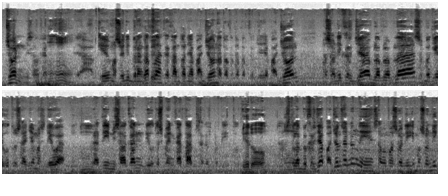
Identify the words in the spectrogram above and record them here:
John misalkan. Hmm. Ya, oke, Mas Sony berangkatlah ke kantornya Pak John atau ke tempat kerjanya Pak John. Mas Sony kerja bla bla bla sebagai utusannya Mas Dewa. Hmm. Berarti misalkan diutus main kata misalkan seperti itu. Iya dong. Nah, setelah bekerja Pak John seneng nih sama Mas Sony. Ih, Mas Sony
